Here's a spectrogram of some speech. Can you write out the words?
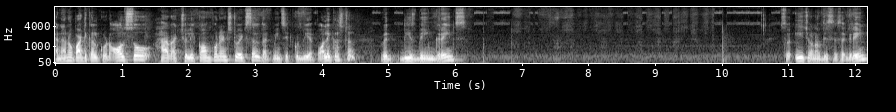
A nanoparticle could also have actually components to itself that means it could be a polycrystal with these being grains. So, each one of this is a grain.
